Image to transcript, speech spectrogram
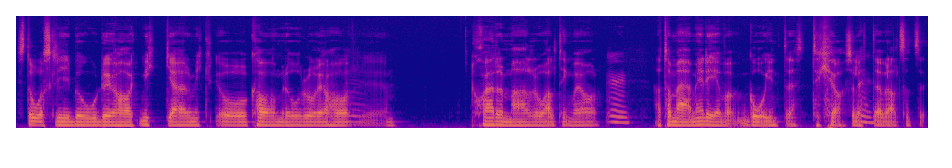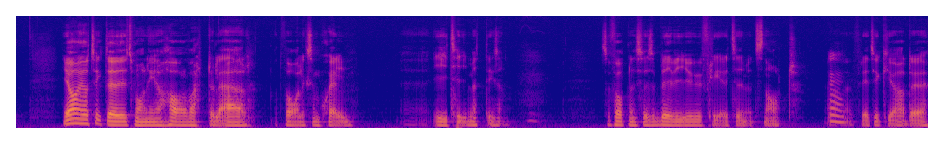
ståskrivbord och jag har mickar och kameror och jag har eh, skärmar och allting vad jag har. Att ta med mig det går ju inte, tycker jag, så lätt överallt. Så att, ja, jag tyckte utmaningen har varit eller är att vara liksom själv eh, i teamet. Liksom. Så förhoppningsvis blir vi ju fler i teamet snart. Eh, För det tycker jag hade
